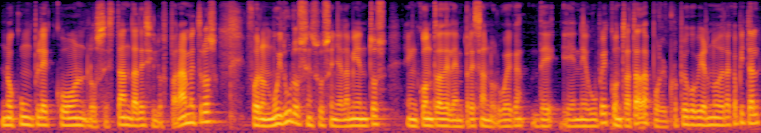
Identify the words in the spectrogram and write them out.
no cumple con los estándares y los parámetros. Fueron muy duros en sus señalamientos en contra de la empresa noruega DNV, contratada por el propio gobierno de la capital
